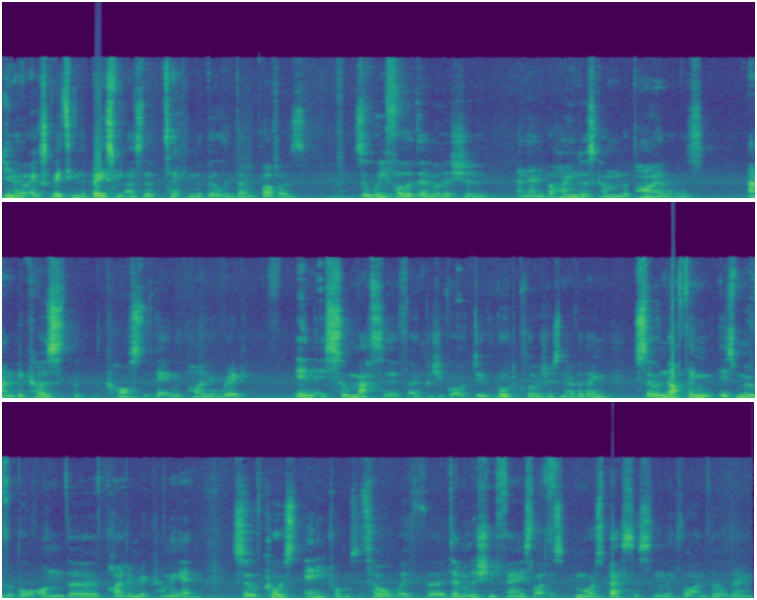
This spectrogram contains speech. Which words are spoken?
you know, excavating the basement as they're taking the building down above us. So we follow demolition, and then behind us come the pilers. And because the cost of getting the piling rig in is so massive, because uh, you've got to do road closures and everything, so nothing is movable on the piling rig coming in. So of course, any problems at all with the demolition phase, like there's more asbestos than they thought in the building,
